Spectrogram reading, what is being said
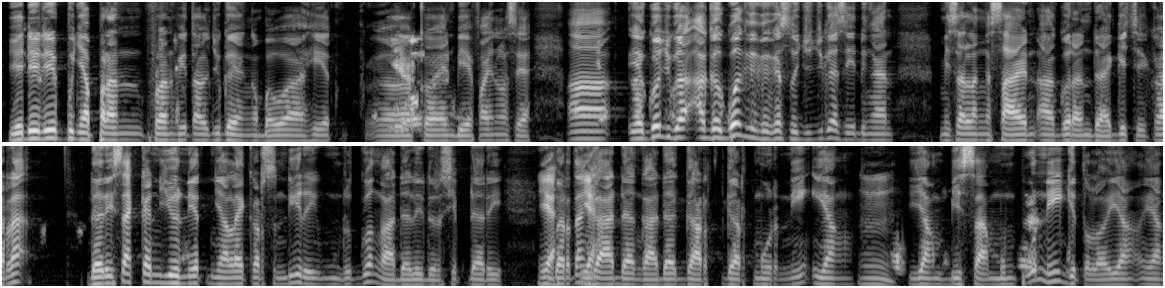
Jadi dia punya peran peran vital juga yang ngebawa hit uh, Iya. ke NBA Finals ya. Uh, ya gue juga agak gue agak setuju juga sih dengan misalnya ngesign uh, Goran Dragic sih karena dari second unitnya Lakers sendiri menurut gua nggak ada leadership dari Ya, ibaratnya ya. nggak ada nggak ada guard guard murni yang Hmm. yang bisa mumpuni gitu loh yang yang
